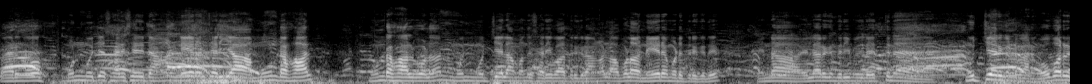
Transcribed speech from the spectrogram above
பாருங்க முன் முஜ சரி செய்துட்டாங்க. நேரம் சரியா மூண்ட ஹால் மூண்ட ஹால் போல தான் முன் முச்சையெல்லாம் வந்து சரி பார்த்துருக்குறாங்க. அவ்வளோ நேரம் எடுத்திருக்குது. ஏன்னா எல்லாருக்கும் தெரியும் இதில் எத்தனை முச்சை இருக்குன்னு பாருங்க. ஒவ்வொரு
